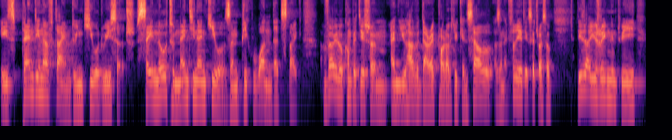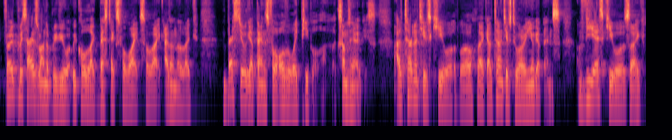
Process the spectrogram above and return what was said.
is spend enough time doing keyword research. Say no to 99 keywords and pick one that's like very low competition and you have a direct product you can sell as an affiliate, etc. So these are usually going to be very precise roundup review, what we call like best text for white. So like, I don't know, like best yoga pants for overweight people, like something like this alternatives keyword, well, like alternatives to wearing yoga pants. VS keywords like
